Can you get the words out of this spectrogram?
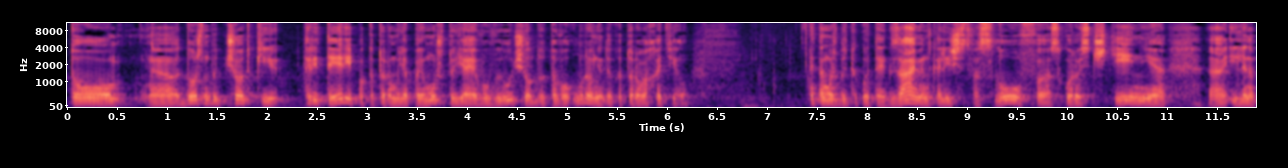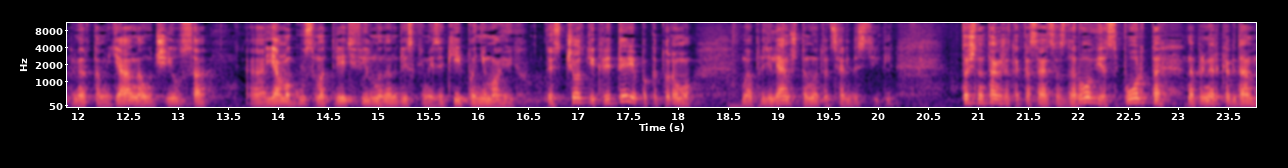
то э, должен быть четкий критерий, по которому я пойму, что я его выучил до того уровня, до которого хотел. Это может быть какой-то экзамен, количество слов, э, скорость чтения, э, или, например, там я научился, э, я могу смотреть фильмы на английском языке и понимаю их. То есть четкий критерий, по которому мы определяем, что мы эту цель достигли. Точно так же это касается здоровья, спорта. Например, когда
